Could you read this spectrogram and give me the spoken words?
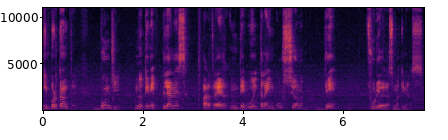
importante, Bungie no tiene planes para traer de vuelta la incursión de Furia de las Máquinas.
